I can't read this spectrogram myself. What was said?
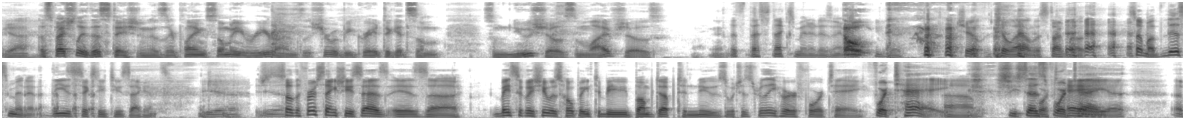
Yeah, especially this station, as they're playing so many reruns. It sure would be great to get some some new shows, some live shows. That's that's next minute, isn't it? Oh! Chill, chill out. Let's talk about let's talk about this minute. These sixty-two seconds. Yeah. So the first thing she says is uh, basically she was hoping to be bumped up to news, which is really her forte. Forte. she says forte. forte. uh, uh,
